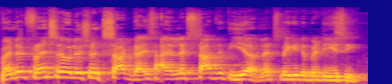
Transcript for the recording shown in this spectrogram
When did French Revolution start, guys? I, let's start with year. Let's make it a bit easy.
